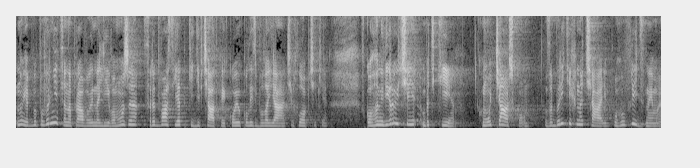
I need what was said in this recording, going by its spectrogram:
Ну, якби поверніться направо і наліво. Може, серед вас є такі дівчатка, якою колись була я, чи хлопчики, в кого невіруючі батьки, кому тяжко, заберіть їх на чай, поговоріть з ними.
